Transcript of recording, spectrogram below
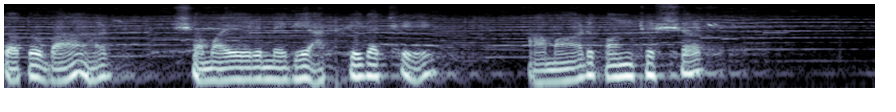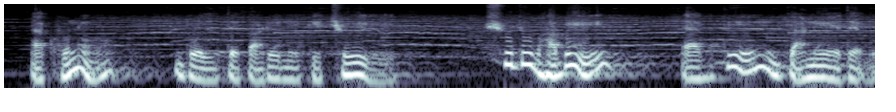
ততবার সময়ের মেঘে আটকে গেছে আমার কণ্ঠস্বর। এখনও বলতে পারিনি কিছুই। শুধু ভাবি, একদিন জানিয়ে দেব।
